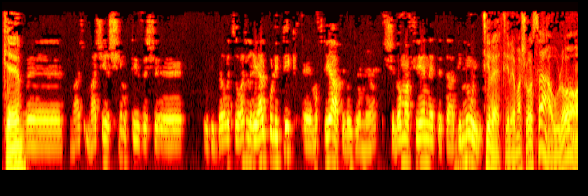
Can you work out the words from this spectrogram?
כן. ומה שהרשים אותי זה שהוא דיבר בצורה של ריאל פוליטיק, אה, מפתיעה אפילו הייתי אומר, שלא מאפיינת את הדימוי. תראה, תראה מה שהוא עשה, הוא לא,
